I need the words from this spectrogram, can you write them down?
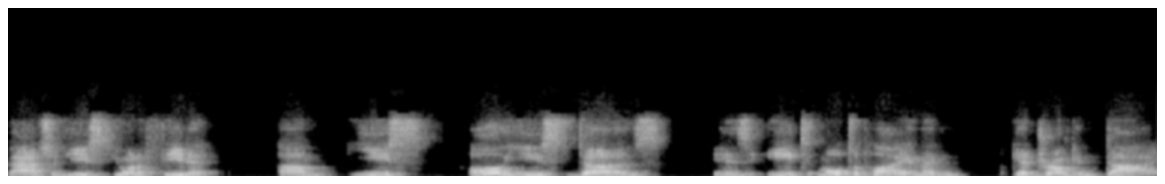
batch of yeast, you want to feed it. Um, yeast, all yeast does is eat, multiply, and then get drunk and die.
